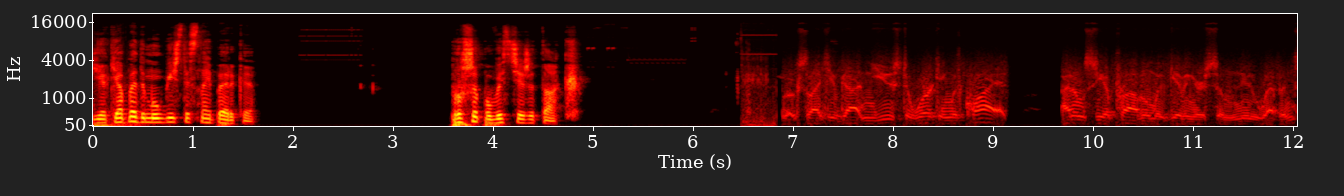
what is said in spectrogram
Jak ja będę mógł mieć tę snajperkę? Proszę, powiedzcie, że tak. Looks like you've gotten used to working with Quiet. I don't see a problem with giving her some new weapons.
